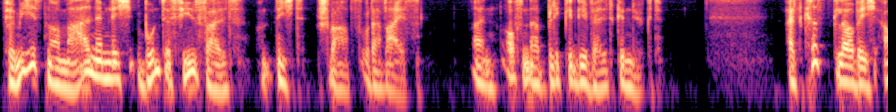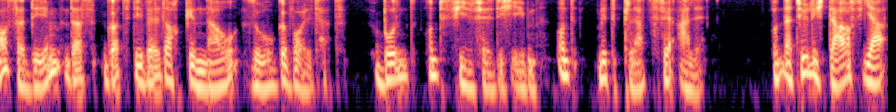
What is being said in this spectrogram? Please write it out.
Für mich ist normal nämlich bunte Vielfalt und nicht schwarz oder weiß. Ein offener Blick in die Welt genügt. Als Christ glaube ich außerdem, dass Gott die Welt auch genau so gewollt hat. Bunt und vielfältig eben und mit Platz für alle. Und natürlich darf, ja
